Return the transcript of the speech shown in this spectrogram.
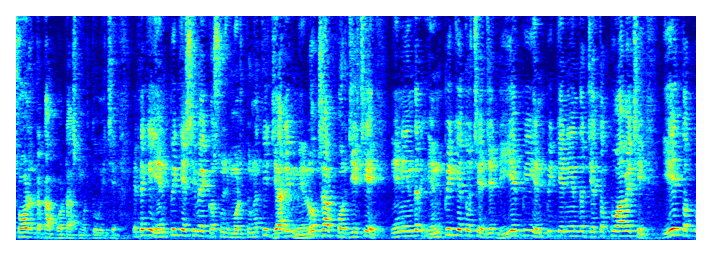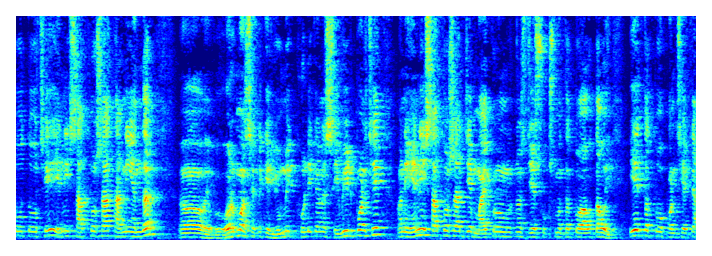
સોળ ટકા પોટાશ મળતું હોય છે. એટલે કે એનપીકે સિવાય કશું જ મળતું નથી. જ્યારે મેલોક્ઝા ફોરજી છે, એની અંદર એનપીકે તો છે. જે ડીએપી એનપીકેની અંદર જે તત્વો આવે છે, એ તત્વો તો છે. એની સાથોસાથ આની અંદર હોર્મોન્સ એટલે કે હ્યુમિક ફોલિક અને સિવિડ પણ છે અને એની સાથોસાથ જે માઇક્રોન્યુટ્રન્સ જે સૂક્ષ્મ તત્વો આવતા હોય, એ તત્વો પણ છે. એટલે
